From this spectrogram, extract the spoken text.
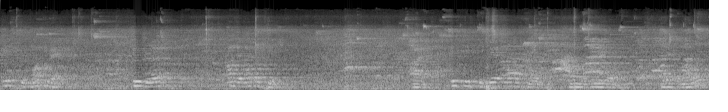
is to motivate children on the battlefield. Alright, this is to create atmosphere among the people. So that's the.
